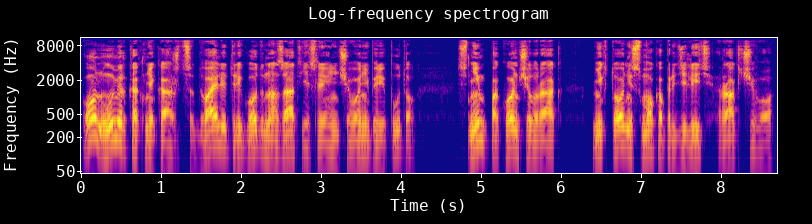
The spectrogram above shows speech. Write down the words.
Он умер, как мне кажется, два или три года назад, если я ничего не перепутал. С ним покончил рак. Никто не смог определить, рак чего».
